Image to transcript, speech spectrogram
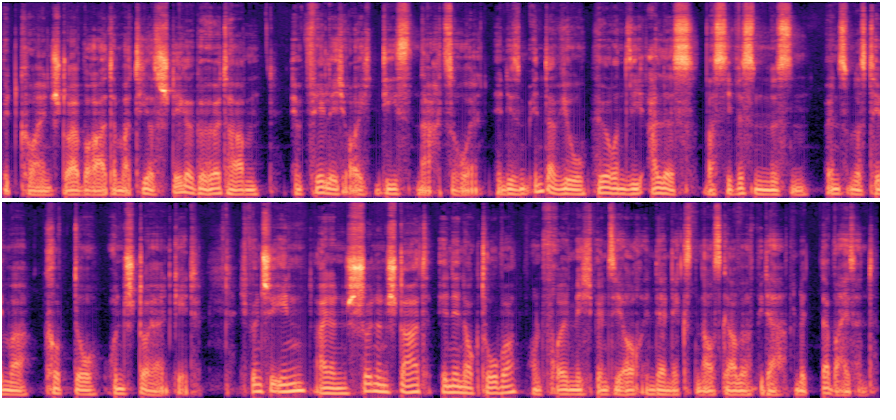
Bitcoin-Steuerberater Matthias Steger gehört haben, empfehle ich euch, dies nachzuholen. In diesem Interview hören Sie alles, was Sie wissen müssen, wenn es um das Thema Krypto und Steuern geht. Ich wünsche Ihnen einen schönen Start in den Oktober und freue mich, wenn Sie auch in der nächsten Ausgabe wieder mit dabei sind.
